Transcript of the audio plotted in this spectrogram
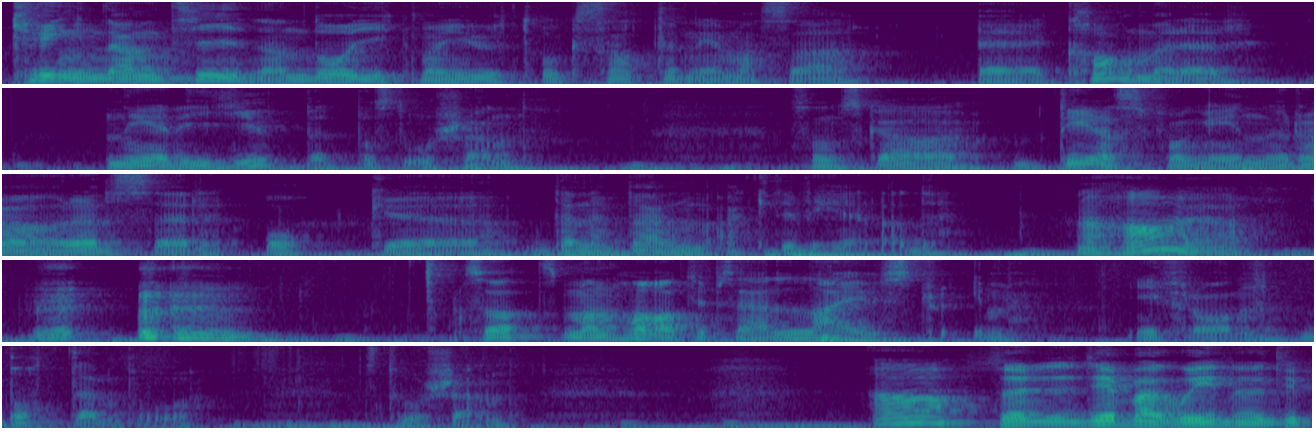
kring den tiden, då gick man ju ut och satte ner massa eh, kameror nere i djupet på Storsjön. Som ska dels fånga in rörelser och eh, den är värmeaktiverad. Jaha ja. Så att man har typ så här livestream ifrån botten på Storsjön. Ja, så det är bara att gå in och typ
